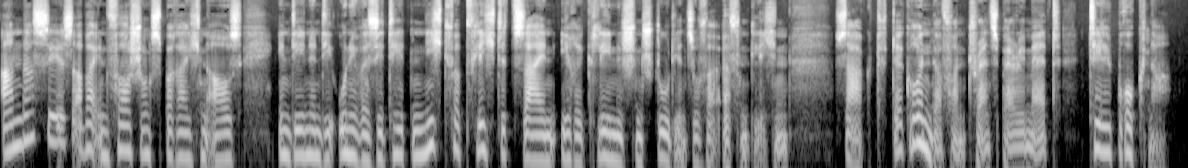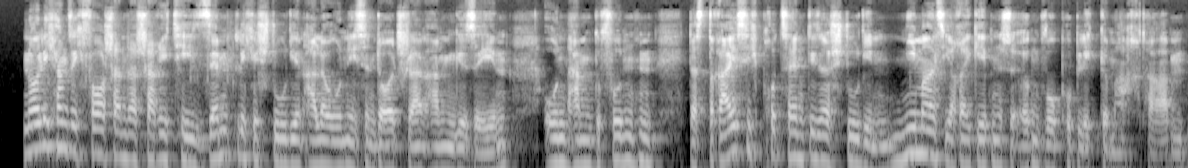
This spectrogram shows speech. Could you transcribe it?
Anders sehe es aber in Forschungsbereichen aus, in denen die Universitäten nicht verpflichtet seien, ihre klinischen Studien zu veröffentlichen, sagt der Gründer von Transperimed, Till Bruckner. Neulich haben sich Forscher an der Charité sämtliche Studien aller Unis in Deutschland angesehen und haben gefunden, dass 30 Prozent dieser Studien niemals ihre Ergebnisse irgendwo publik gemacht haben.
